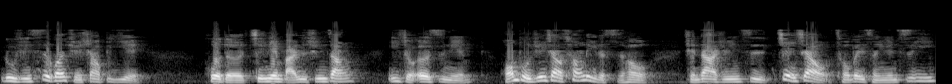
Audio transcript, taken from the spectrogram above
陆军士官学校毕业，获得青天白日勋章。一九二四年黄埔军校创立的时候，钱大钧是建校筹备成员之一。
